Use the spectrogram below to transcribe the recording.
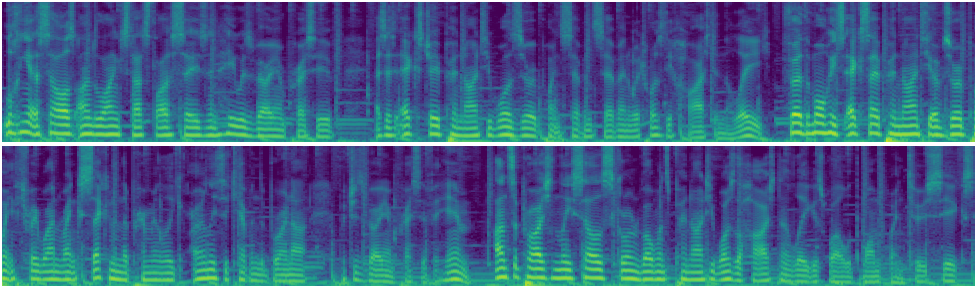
Looking at Salah's underlying stats last season, he was very impressive, as his XG per 90 was 0.77, which was the highest in the league. Furthermore, his XA per 90 of 0.31 ranks second in the Premier League only to Kevin De Bruyne, which is very impressive for him. Unsurprisingly, Salah's score involvements per 90 was the highest in the league as well with 1.26,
